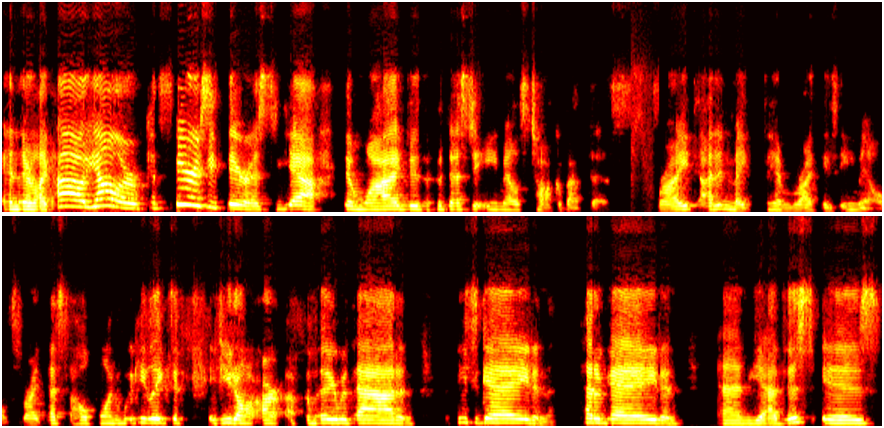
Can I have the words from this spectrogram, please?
And they're like, oh, y'all are conspiracy theorists. Yeah, then why do the Podesta emails talk about this? Right? I didn't make him write these emails. Right? That's the whole point of WikiLeaks. If if you don't aren't familiar with that and Pizzagate and Pedogate and and yeah, this is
